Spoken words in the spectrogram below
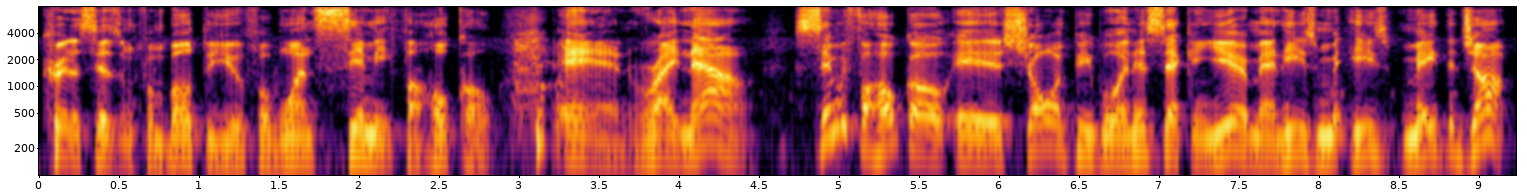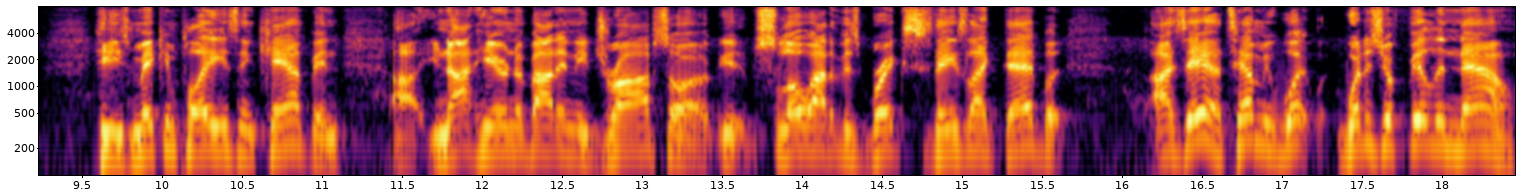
criticism from both of you for one Simi Fehoko. And right now, Simi Fehoko is showing people in his second year, man, he's he's made the jump. He's making plays in camp, and uh, you're not hearing about any drops or slow out of his breaks, things like that. But Isaiah, tell me what what is your feeling now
